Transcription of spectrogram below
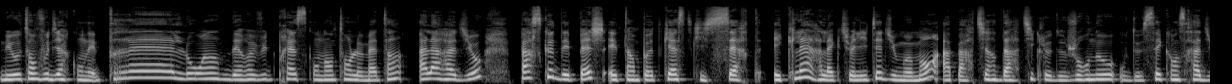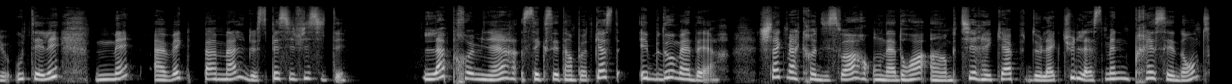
Mais autant vous dire qu'on est très loin des revues de presse qu'on entend le matin à la radio, parce que Dépêche est un podcast qui certes éclaire l'actualité du moment à partir d'articles de journaux ou de séquences radio ou télé, mais avec pas mal de spécificités. La première, c'est que c'est un podcast hebdomadaire. Chaque mercredi soir, on a droit à un petit récap de l'actu de la semaine précédente.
